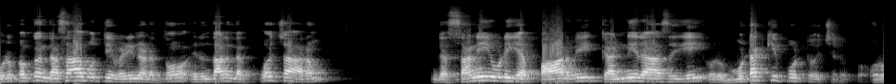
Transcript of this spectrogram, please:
ஒரு பக்கம் தசாபுத்தி வழிநடத்தும். இருந்தாலும் இந்த கோச்சாரம் இந்த சனியுடைய பார்வை கன்னி ராசியை ஒரு முடக்கி போட்டு வச்சிருக்கும். ஒரு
